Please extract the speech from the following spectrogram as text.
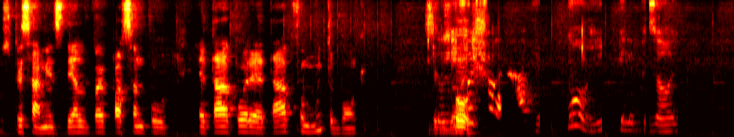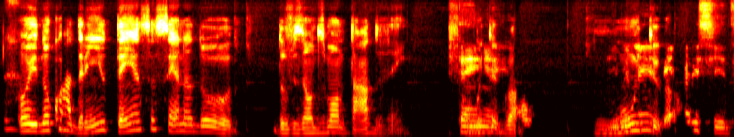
os pensamentos dela, vai passando por etapa por etapa, foi muito bom. Eu vou chorar, morri aquele episódio. Oi, no quadrinho tem essa cena do, do Visão desmontado, velho. Tem. Muito é. igual. Muito bem, igual. Bem parecido.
